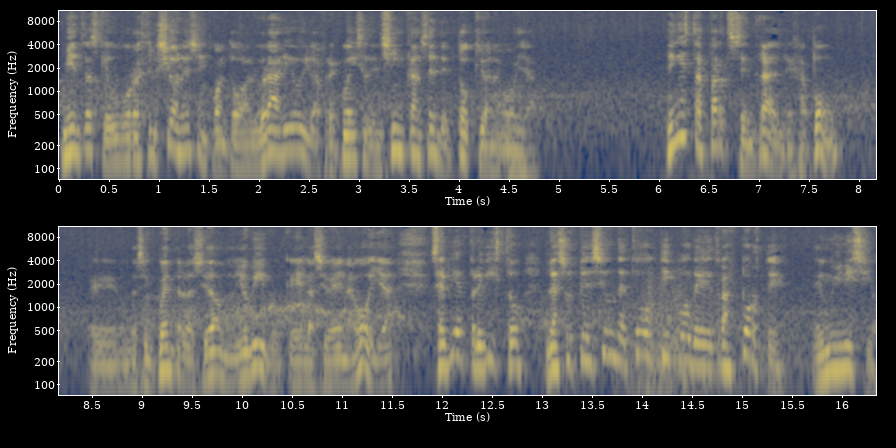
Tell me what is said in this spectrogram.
mientras que hubo restricciones en cuanto al horario y la frecuencia del Shinkansen de Tokio a Nagoya. En esta parte central de Japón, eh, donde se encuentra la ciudad donde yo vivo, que es la ciudad de Nagoya, se había previsto la suspensión de todo tipo de transporte en un inicio.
